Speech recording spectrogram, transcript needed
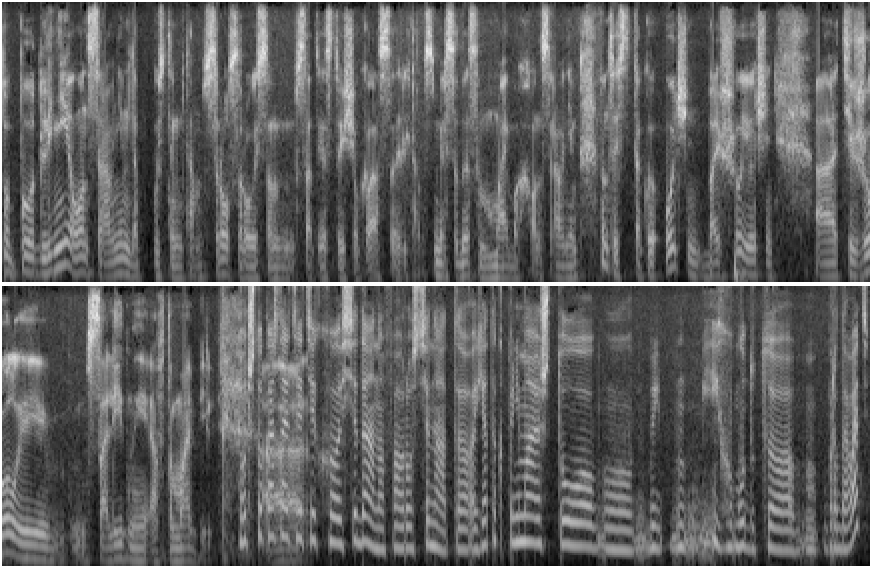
по, по длине он сравним, допустим, там, с Rolls-Royce соответствующего класса, или там, с Мерседесом Майбах он сравним. Ну, то есть такой очень большой очень а, тяжелый, солидный автомобиль. Вот что касается а, этих э, седанов Аурус Сенат, я так понимаю, что э, их будут э, продавать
